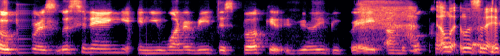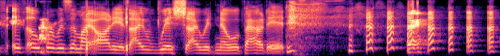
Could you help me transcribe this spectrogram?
Oprah is listening and you want to read this book, it would really be great on the book. Club. Listen, if, if Oprah was in my audience, I wish I would know about it.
